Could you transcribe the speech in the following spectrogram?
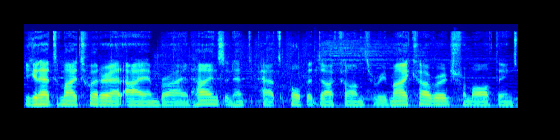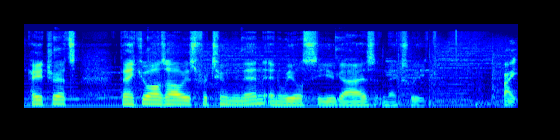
You can head to my Twitter at I am Brian Hines and head to patspulpit.com to read my coverage from all things Patriots. Thank you all as always for tuning in, and we will see you guys next week. Bye.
